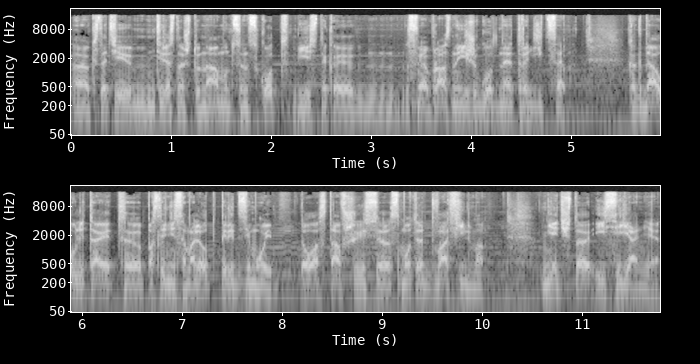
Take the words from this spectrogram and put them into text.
А, кстати, интересно, что на Амундсен Скотт есть такая своеобразная ежегодная традиция. Когда улетает э, последний самолет перед зимой, то оставшиеся смотрят два фильма «Нечто» и «Сияние».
